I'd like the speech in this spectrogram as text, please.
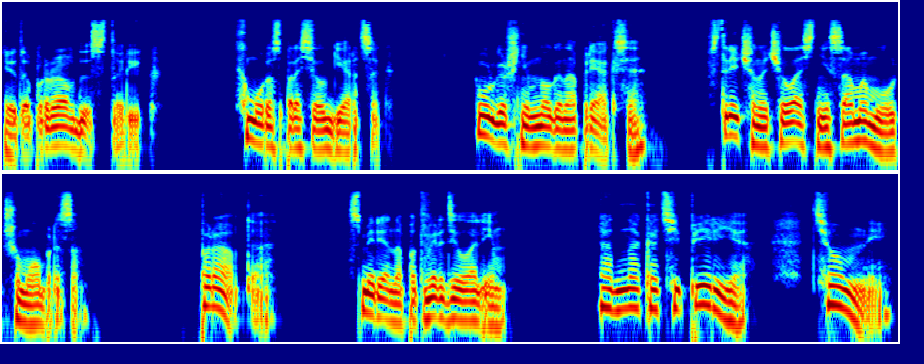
«Это правда, старик?» — хмуро спросил герцог. Ургаш немного напрягся. Встреча началась не самым лучшим образом. «Правда», — смиренно подтвердил Алим. «Однако теперь я темный,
